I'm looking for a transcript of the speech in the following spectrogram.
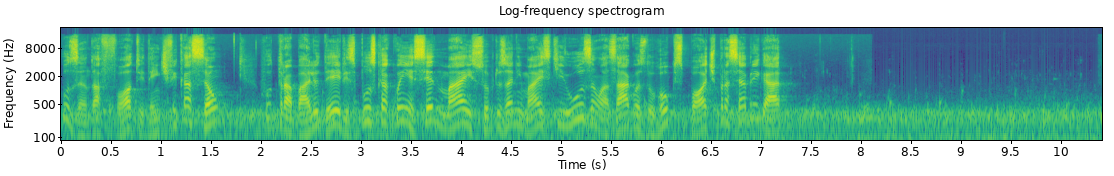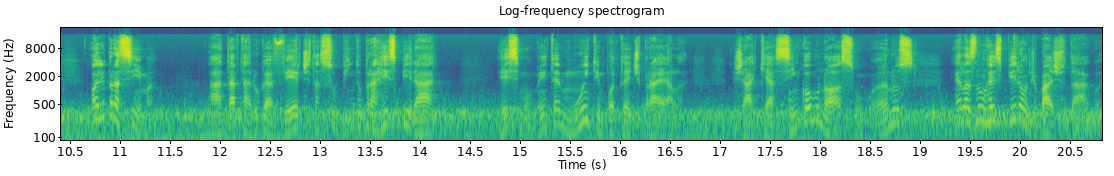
Usando a foto-identificação, o trabalho deles busca conhecer mais sobre os animais que usam as águas do Hope Spot para se abrigar. Olhe para cima. A tartaruga verde está subindo para respirar. Esse momento é muito importante para ela, já que, assim como nós, humanos, elas não respiram debaixo d'água,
